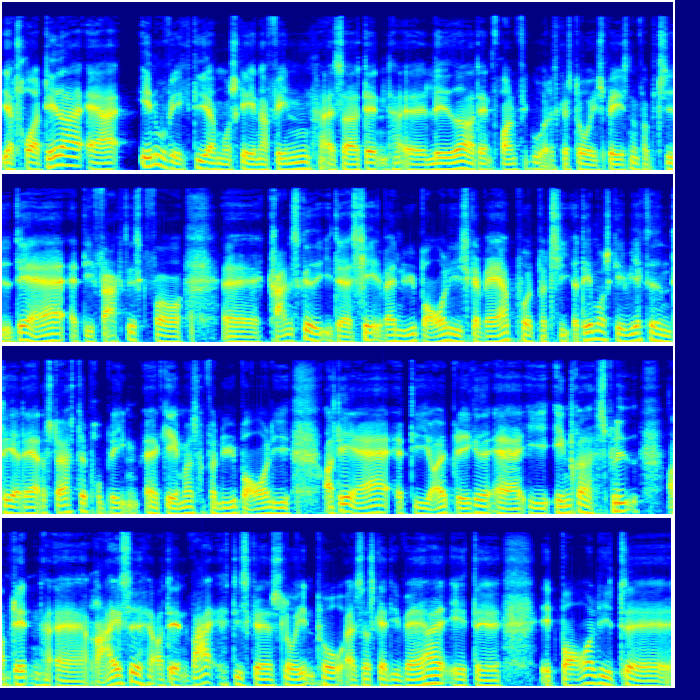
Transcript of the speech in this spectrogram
Jeg tror, at det, der er endnu vigtigere måske end at finde altså den øh, leder og den frontfigur, der skal stå i spidsen for partiet, det er, at de faktisk får øh, grænsket i deres sjæl, hvad nye borgerlige skal være på et parti. Og det er måske i virkeligheden der, det er det største problem, øh, gemmer sig for nye borgerlige. Og det er, at de i øjeblikket er i indre splid om den øh, rejse og den vej, de skal slå ind på. Altså skal de være et, øh, et borgerligt øh,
